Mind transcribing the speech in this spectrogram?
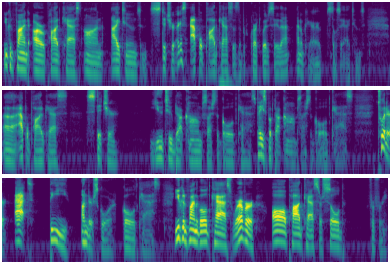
You can find our podcast on iTunes and Stitcher. I guess Apple Podcasts is the correct way to say that. I don't care. I still say iTunes. Uh, Apple Podcasts, Stitcher, youtube.com slash the goldcast, facebook.com slash the goldcast, Twitter at the underscore Goldcast. You can find the Goldcast wherever all podcasts are sold for free.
